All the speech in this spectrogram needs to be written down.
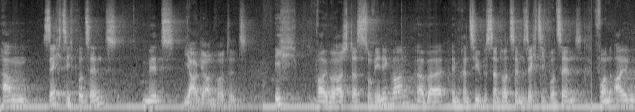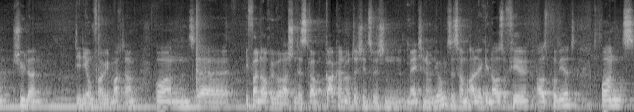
haben 60 Prozent mit Ja geantwortet. Ich war überrascht, dass es so wenig waren, aber im Prinzip ist dann trotzdem 60 Prozent von allen Schülern, die die Umfrage gemacht haben. Und äh, ich fand auch überraschend, es gab gar keinen Unterschied zwischen Mädchen und Jungs, es haben alle genauso viel ausprobiert. Und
